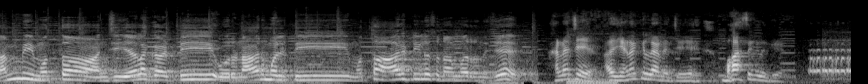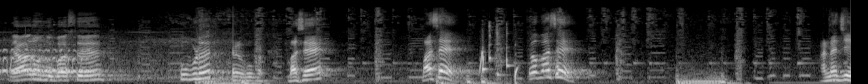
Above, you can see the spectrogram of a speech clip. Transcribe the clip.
தம்பி மொத்தம் அஞ்சு ஏலக்காய் டீ ஒரு நார்மல் டீ மொத்தம் ஆறு டீல சொன்ன மாதிரி இருந்துச்சு. அண்ணாச்சி அது எனக்கு இல்லை அண்ணாச்சி பாஸுங்களுக்கு. யார் உங்க பாஸ்? கூப்பிடு. பாசே பாசே ஓ பாசே அண்ணாச்சி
